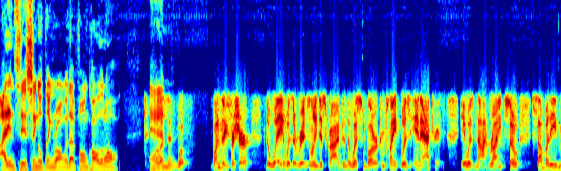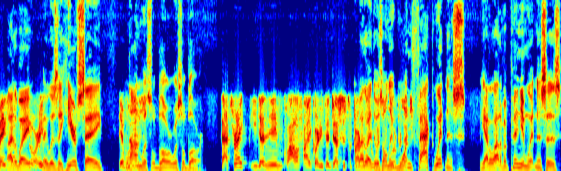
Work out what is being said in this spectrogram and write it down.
I didn't see a single thing wrong with that phone call at all. And well, listen, well, one thing's for sure. The way it was originally described in the whistleblower complaint was inaccurate. It was not right. So somebody makes By the way, story. it was a hearsay non-whistleblower whistleblower. That's right. He doesn't even qualify according to the Justice Department. by the way, there was only one fact witness. We had a lot of opinion witnesses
